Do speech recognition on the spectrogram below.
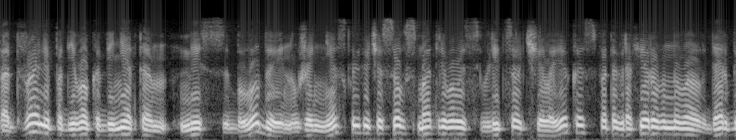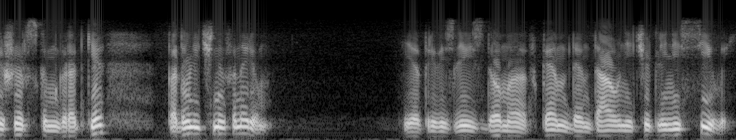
подвале под его кабинетом мисс Блодуин уже несколько часов всматривалась в лицо человека, сфотографированного в дербиширском городке под уличным фонарем. Ее привезли из дома в Кэмден-тауне чуть ли не силой.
